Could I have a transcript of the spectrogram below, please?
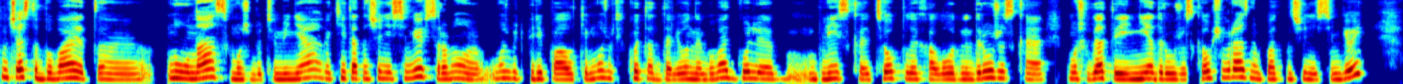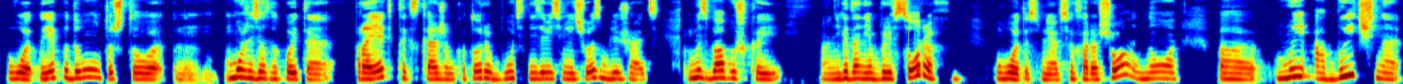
ну, часто бывает, э, ну, у нас, может быть, у меня какие-то отношения с семьей все равно, может быть, перепалки, может быть, какое-то отдаленное, бывает более близкое, теплое, холодное, дружеское, может, когда-то и не дружеское. В общем, разные по отношению с семьей. Вот, но я подумала то, что можно сделать какой-то проект, так скажем, который будет, независимо от чего, сближать. Мы с бабушкой а, никогда не были в ссорах, вот, то есть у меня все хорошо, но э, мы обычно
